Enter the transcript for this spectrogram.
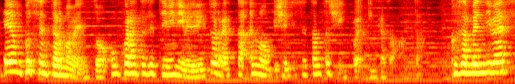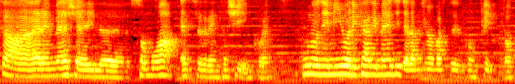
e un possente armamento, un 47 mm in torretta e un obice di 75 in casamatta. Cosa ben diversa era invece il Somua S-35, uno dei migliori carri medi della prima parte del conflitto,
